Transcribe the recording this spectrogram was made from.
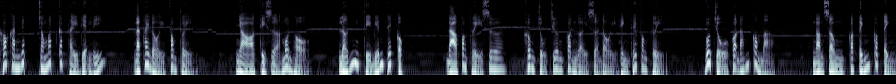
khó khăn nhất trong mắt các thầy địa lý là thay đổi phong thủy. Nhỏ thì sửa môn hộ, lớn thì biến thế cục. Đạo phong thủy xưa không chủ trương con người sửa đổi hình thế phong thủy. Vũ trụ có đóng có mở, non sông có tính có tình.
